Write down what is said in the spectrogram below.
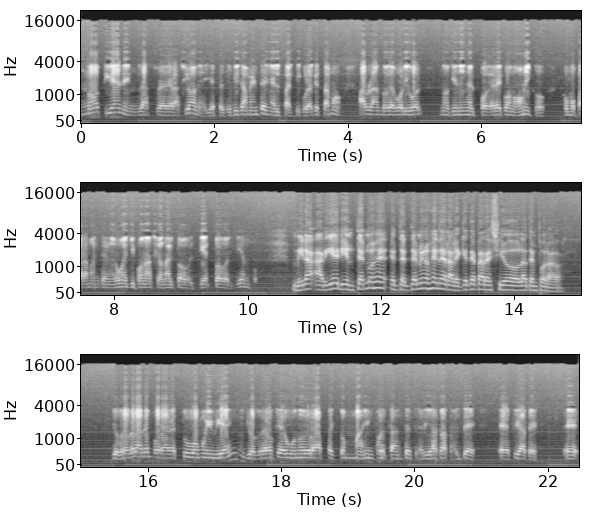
no tienen las federaciones y específicamente en el particular que estamos hablando de voleibol no tienen el poder económico como para mantener un equipo nacional todo el tiempo todo el tiempo. Mira Ariel y en términos en términos generales qué te pareció la temporada yo creo que la temporada estuvo muy bien. Yo creo que uno de los aspectos más importantes sería tratar de eh, fíjate eh,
